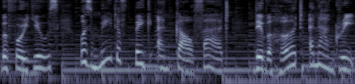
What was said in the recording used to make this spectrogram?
before use was made of pig and cow fat, they were hurt and angry.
